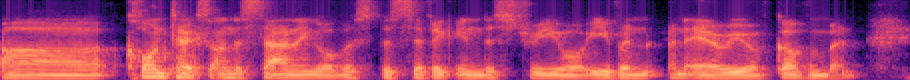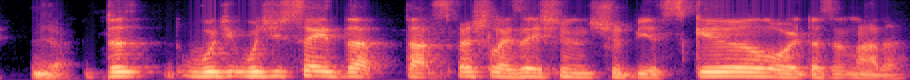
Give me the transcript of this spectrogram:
uh, context understanding of a specific industry or even an area of government. Yeah. Does would you would you say that that specialization should be a skill or it doesn't matter?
